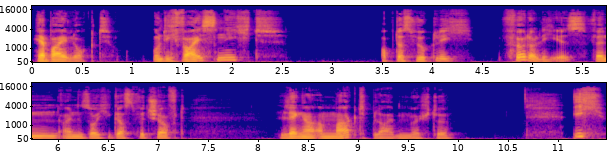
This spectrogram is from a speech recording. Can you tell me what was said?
herbeilockt. Und ich weiß nicht, ob das wirklich förderlich ist, wenn eine solche Gastwirtschaft länger am Markt bleiben möchte. Ich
